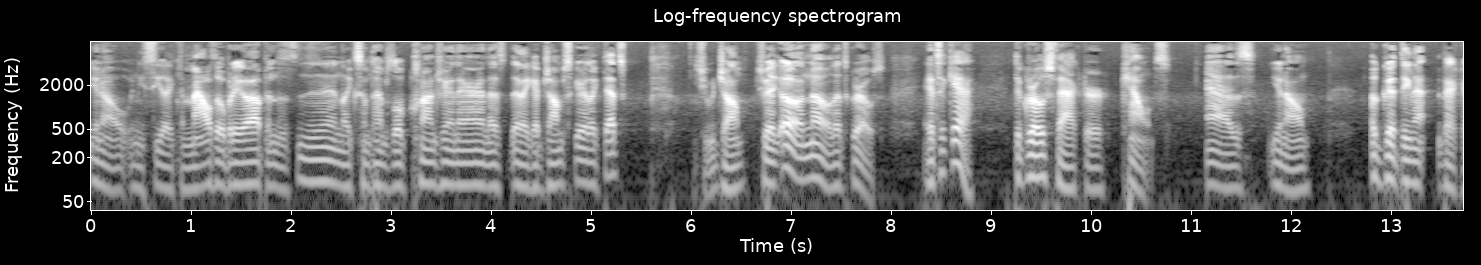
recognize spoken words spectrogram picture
you know when you see like the mouth opening up and, and like sometimes a little crunch in there, and that's like a jump scare, like that's she would jump, she'd be like, oh no, that's gross. It's like yeah, the gross factor counts as you know a good thing that that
